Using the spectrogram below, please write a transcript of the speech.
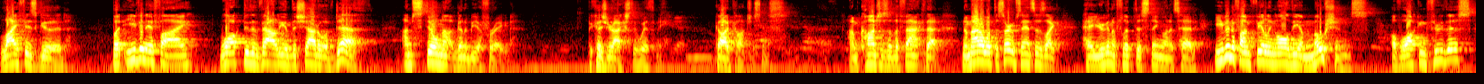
life is good. But even if I walk through the valley of the shadow of death, I'm still not going to be afraid because you're actually with me. God consciousness. I'm conscious of the fact that no matter what the circumstances, like, hey, you're going to flip this thing on its head. Even if I'm feeling all the emotions of walking through this,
